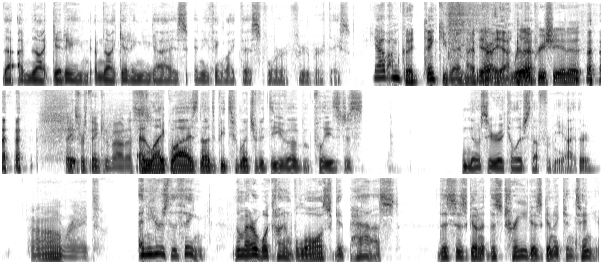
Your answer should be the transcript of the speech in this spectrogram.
that I'm not getting, I'm not getting you guys anything like this for for your birthdays. Yeah, I'm good. Thank you, Ben. I, Yeah, yeah. really appreciate it. Thanks for thinking about us. And likewise, not to be too much of a diva, but please just no serial killer stuff for me either. All right. And here's the thing: no matter what kind of laws get passed, this is gonna this trade is gonna continue.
